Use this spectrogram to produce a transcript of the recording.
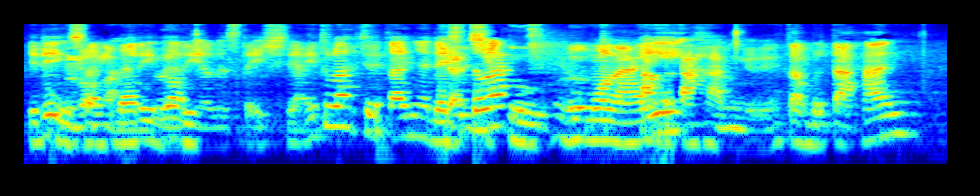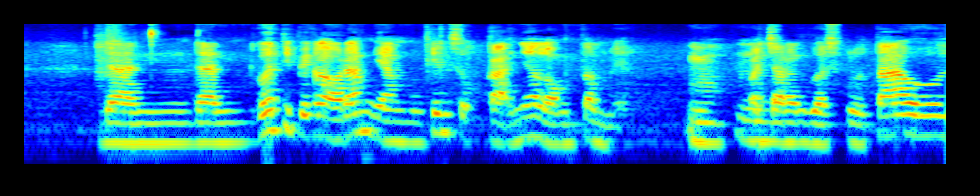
Jadi it's like lah, very very early stage. Ya itulah ceritanya. Dari dari situlah situ lu mulai bertahan gitu ya kita bertahan dan dan gue tipikal orang yang mungkin sukanya long term ya. hmm. Pacaran gue 10 tahun.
